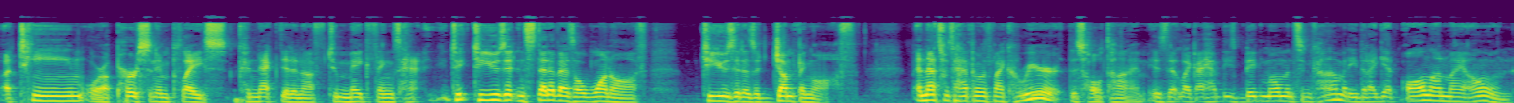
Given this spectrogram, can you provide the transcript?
a team or a person in place connected enough to make things ha- to to use it instead of as a one off, to use it as a jumping off. And that's what's happened with my career this whole time is that like I have these big moments in comedy that I get all on my own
